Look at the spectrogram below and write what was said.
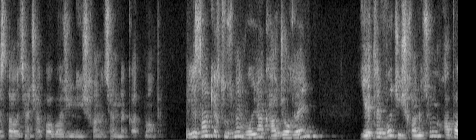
վստահության չափաբաժինի իշխանության նկատմամբ։ Ես անկեղծ ուզում եմ, որ իրանք հաջողեն Եթե ոչ իշխանություն, ապա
